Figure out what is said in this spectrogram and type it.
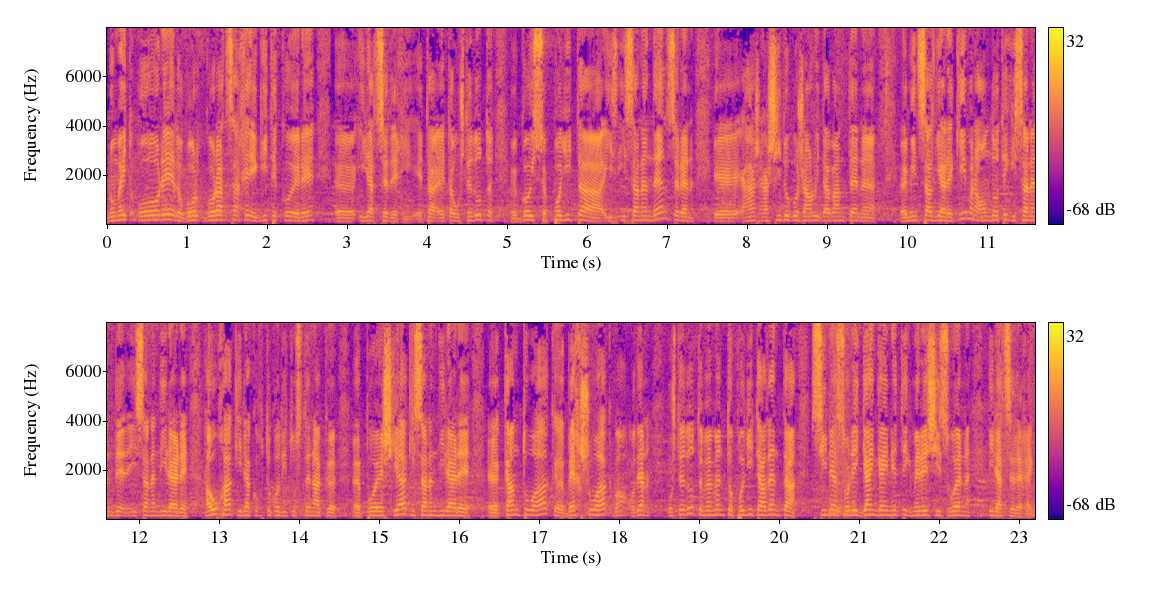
numeit horre edo gor, goratzake egiteko ere e, iratze degi. Eta, eta uste dut goiz polita izanen den zeren e, hasi dugu Jean-Louis Davanten e, mintzaldiarekin baina ondotik izanen, de, izanen dira ere haujak irakortuko dituztenak e, poesiak izanen dira ere e, kantuak, e, bersuak, bon, odean, uste dut, memento polita den eta zinez hori gain-gainetik merezi zuen iratze derrek.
